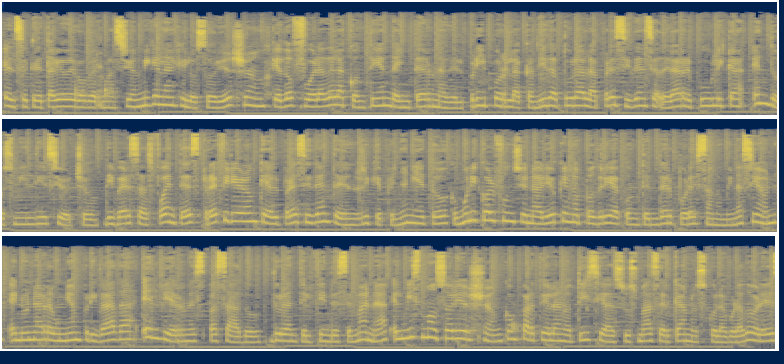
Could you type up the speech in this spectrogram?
El secretario de Gobernación Miguel Ángel Osorio Chong quedó fuera de la contienda interna del PRI por la candidatura a la presidencia de la República en 2018. Diversas fuentes refirieron que el presidente Enrique Peña Nieto comunicó al funcionario que no podría contender por esa nominación en una reunión privada el viernes pasado. Durante el fin de semana, el mismo Osorio Sean compartió la noticia a sus más cercanos colaboradores,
